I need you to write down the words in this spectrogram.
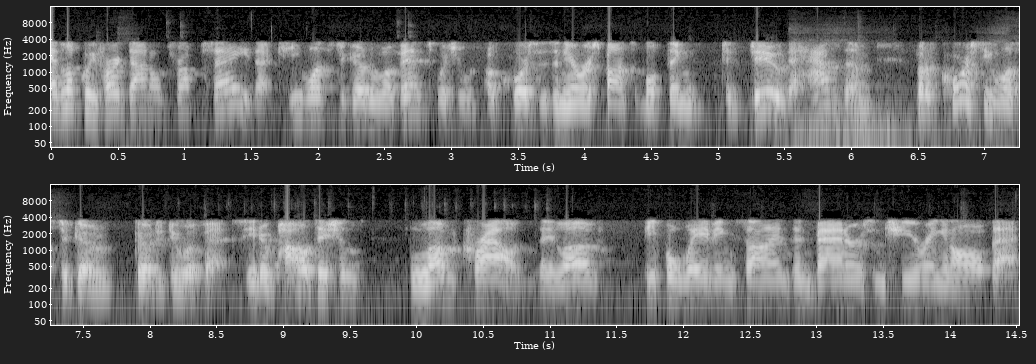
and look, we've heard Donald Trump say that he wants to go to events, which of course is an irresponsible thing to do to have them. But of course, he wants to go go to do events. You know, politicians love crowds. They love people waving signs and banners and cheering and all of that.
